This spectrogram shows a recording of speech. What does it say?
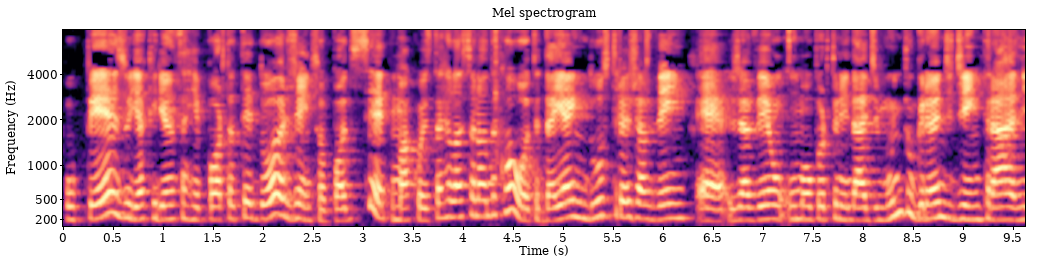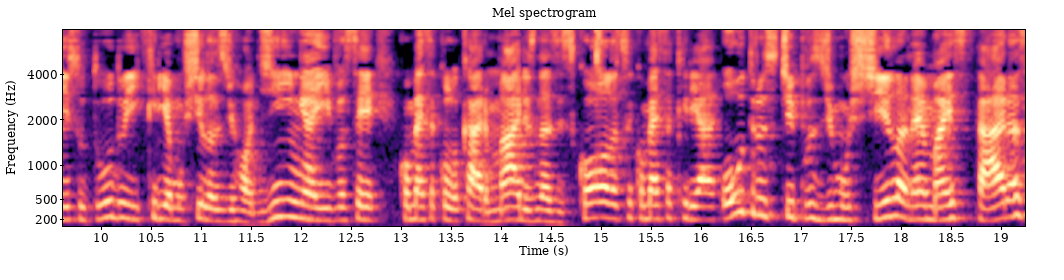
o peso e a criança reporta ter dor, gente, só pode ser. Uma coisa está relacionada com a outra. Daí a indústria já vem, é, já vê uma oportunidade muito grande de entrar nisso tudo e cria mochilas de rodinha e você começa a colocar armários nas escolas, você começa a criar outros tipos de mochila, né, mais caras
